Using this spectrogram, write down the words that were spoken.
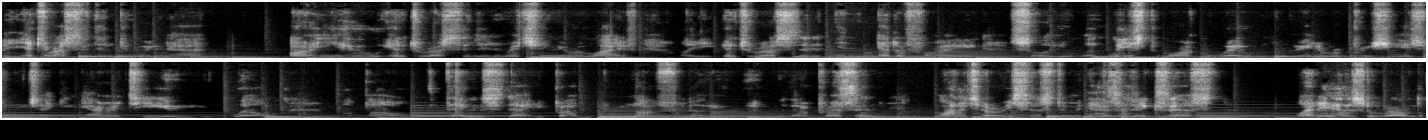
Are you interested in doing that? Are you interested in enriching your life? Are you interested in edifying so you'll at least walk away with a greater appreciation, which I can guarantee you you will, about things that you're probably not familiar with with our present monetary system as it exists, what is around the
